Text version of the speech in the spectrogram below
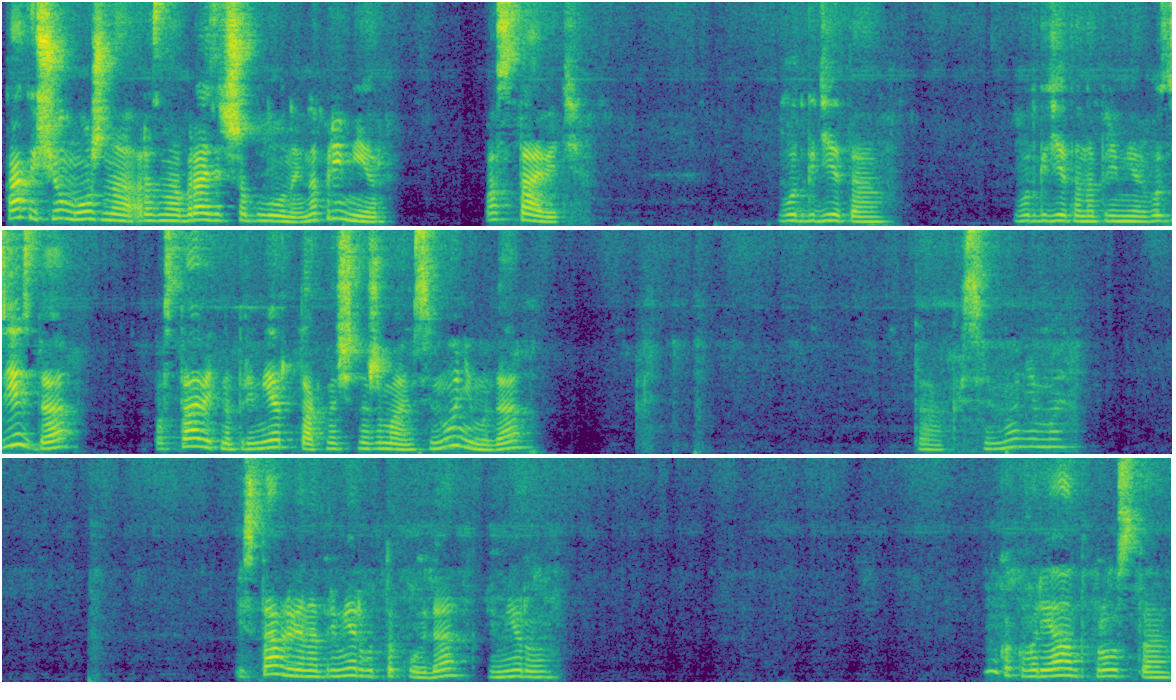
как еще можно разнообразить шаблоны? Например, поставить вот где-то вот где-то, например, вот здесь, да, поставить, например, так, значит, нажимаем синонимы, да. Так, синонимы. И ставлю я, например, вот такой, да, к примеру, ну, как вариант просто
